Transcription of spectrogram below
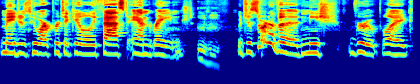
mages who are particularly fast and ranged, mm-hmm. which is sort of a niche group. Like,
